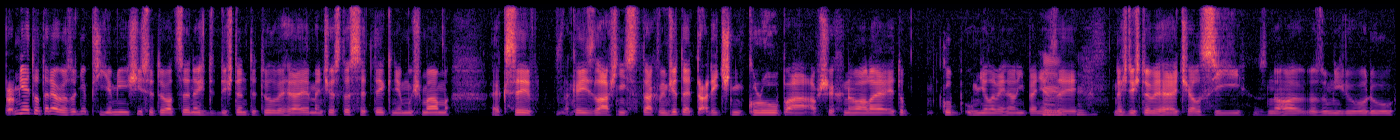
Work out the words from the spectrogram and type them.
pro mě je to teda rozhodně příjemnější situace, než když ten titul vyhraje Manchester City, k němuž mám jaksi takový zvláštní vztah. Vím, že to je tradiční klub a, a všechno, ale je to klub uměle vyhnaný penězi, mm-hmm. než když to vyhraje Chelsea z mnoha rozumných důvodů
